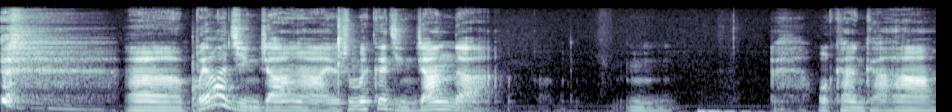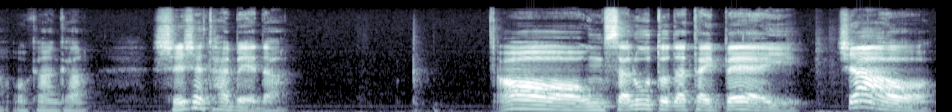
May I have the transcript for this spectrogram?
呃，不要紧张啊，有什么可紧张的？嗯，我看看哈，我看看，谁是台北的？哦，un saluto da Taipei，ciao。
